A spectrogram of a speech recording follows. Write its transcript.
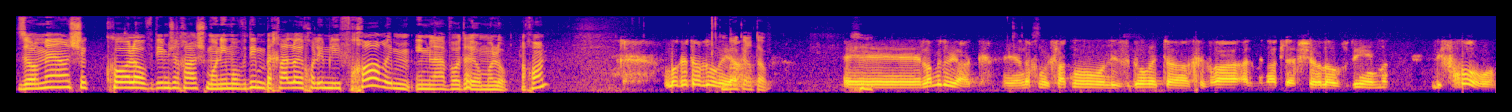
זה אומר שכל העובדים שלך, 80 עובדים, בכלל לא יכולים לבחור אם, אם לעבוד היום או לא, נכון? בוקר טוב דוריה. בוקר טוב. אה, לא מדויק. אה, אנחנו החלטנו לסגור את החברה על מנת לאפשר לעובדים לבחור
